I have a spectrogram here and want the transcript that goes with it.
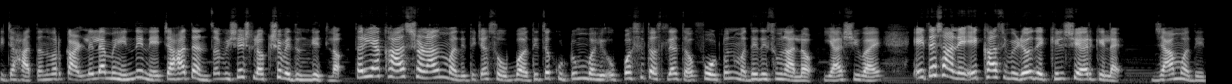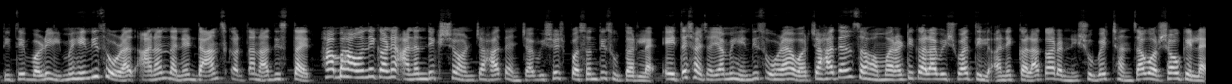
तिच्या हातांवर काढलेल्या मेहंदीने चाहत्यांचं विशेष लक्ष वेधून घेतलं. तर या खास क्षणांमध्ये तिच्या सोबत तिचं कुटुंबही उपस्थित असल्याचं फोटोंमध्ये दिसून आलं. याशिवाय एतशाने एक खास व्हिडिओ देखील शेअर केलाय. ज्यामध्ये तिचे वडील मेहंदी सोहळ्यात आनंदाने डान्स करताना दिसतायत. हा भावनिक आणि आनंदी क्षण चाहत्यांच्या विशेष पसंतीस उतरलाय. एतशाच्या या मेहंदी सोहळ्यावर चाहत्यांसह मराठी कला विश्वातील अनेक कलाकारांनी शुभेच्छांचा वर्षाव केलाय.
